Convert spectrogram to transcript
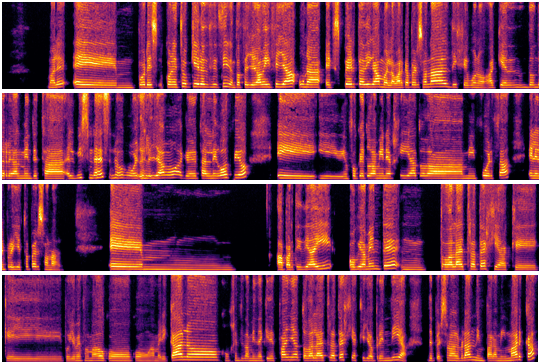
¿Vale? Em, con esto quiero decir, entonces yo ya me hice ya una experta, digamos, en la marca personal, dije, bueno, aquí es donde realmente está el business, ¿no? Como yo le llamo, aquí está el negocio, y, y enfoqué toda mi energía, toda mi fuerza en el proyecto personal. Em, a partir de ahí, obviamente, mm, todas las estrategias que, pues yo me he formado con, americanos, con gente también de aquí de España, todas las estrategias que yo aprendía de personal branding para mi marca,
